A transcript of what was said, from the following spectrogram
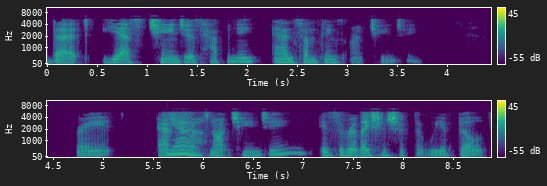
that yes, change is happening and some things aren't changing. Right. And yeah. what's not changing is the relationship that we have built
